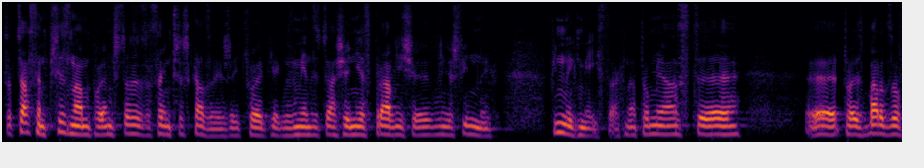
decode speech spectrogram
Co czasem, przyznam, powiem szczerze, czasami przeszkadza, jeżeli człowiek jakby w międzyczasie nie sprawdzi się również w innych, w innych miejscach. Natomiast e, e, to jest bardzo,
